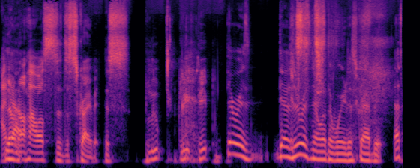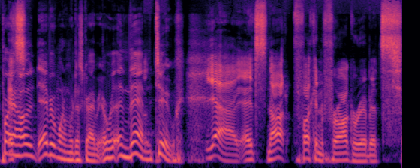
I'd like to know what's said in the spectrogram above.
I don't Yeah. know how else to describe it. This bloop bleep bleep. There is there, there is no other way to describe it. That's probably how everyone would describe it, and them uh, too. Yeah, it's not fucking frog ribbits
